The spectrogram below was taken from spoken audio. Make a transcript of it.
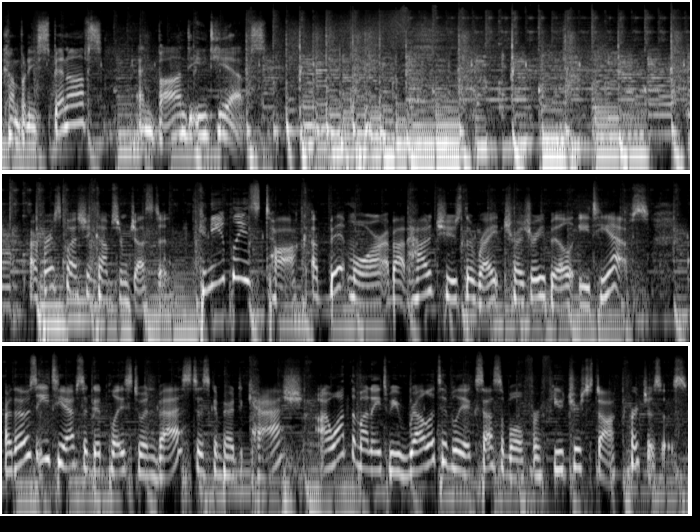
company spinoffs, and bond ETFs. Our first question comes from Justin. Can you please talk a bit more about how to choose the right Treasury bill ETFs? Are those ETFs a good place to invest as compared to cash? I want the money to be relatively accessible for future stock purchases.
